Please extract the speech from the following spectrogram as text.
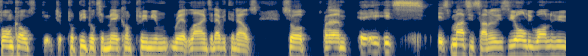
phone calls to, to, for people to make on premium rate lines and everything else. So um, it, it's it's Martin Samuel. He's the only one who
